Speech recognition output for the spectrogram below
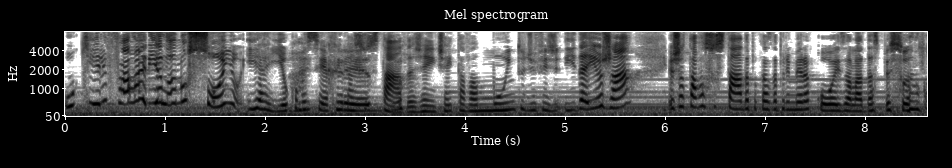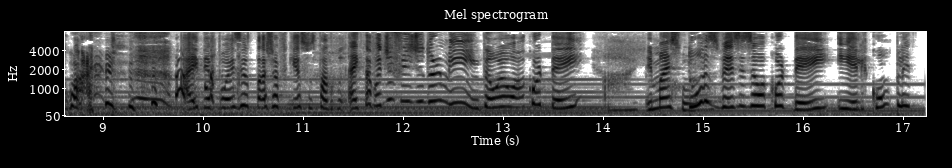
o que ele falaria lá no sonho. E aí eu comecei a ficar credo. assustada, gente. Aí tava muito difícil. E daí eu já, eu já tava assustada por causa da primeira coisa lá das pessoas no quarto. aí depois eu já fiquei assustada. Aí tava difícil de dormir. Então eu acordei. Ai, E mais duas vezes eu acordei e ele completou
